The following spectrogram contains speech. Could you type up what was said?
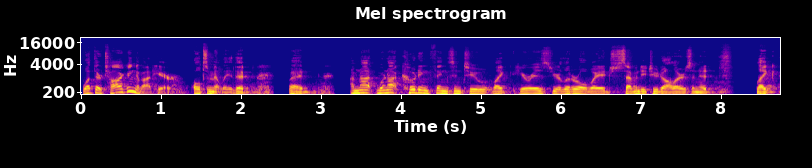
what they're talking about here. Ultimately, that I'm not. We're not coding things into like here is your literal wage, seventy two dollars, and it like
